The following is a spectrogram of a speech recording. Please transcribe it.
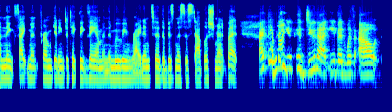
and the excitement from getting to take the exam and then moving right into the business establishment. But I think that really- you could do that even without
